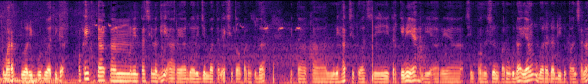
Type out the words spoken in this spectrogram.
Maret 2023 Oke kita akan melintasi lagi area dari jembatan exit tol Parung Kuda kita akan melihat situasi terkini ya di area simpang susun Parung Kuda yang berada di depan sana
